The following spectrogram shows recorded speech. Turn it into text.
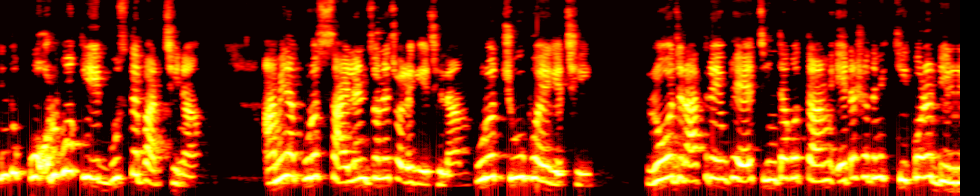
কিন্তু করব কি বুঝতে পারছি না। আমি না পুরো সাইলেন্ট জোনে চলে গিয়েছিলাম, পুরো চুপ হয়ে গেছি। রোজ রাত্রে উঠে চিন্তা করতাম, এটার সাথে আমি কি করে ডিল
